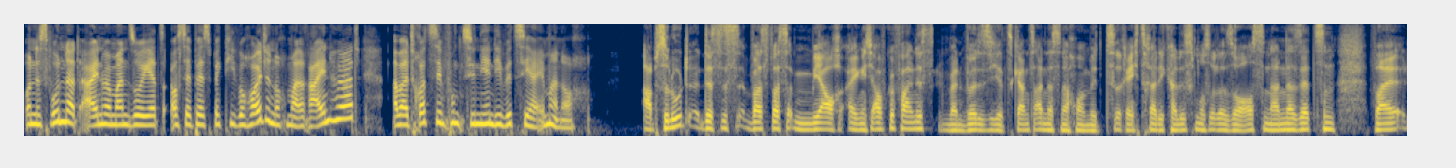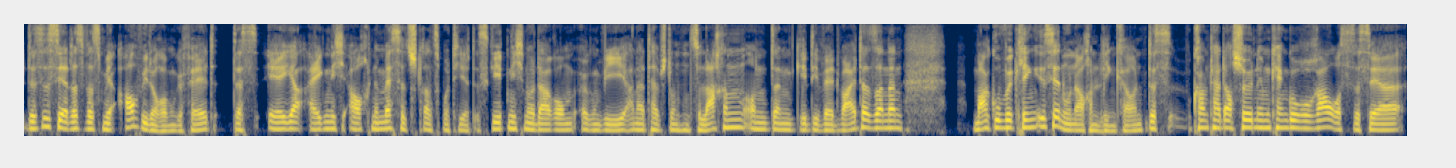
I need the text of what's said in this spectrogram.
Und es wundert einen, wenn man so jetzt aus der Perspektive heute nochmal reinhört. Aber trotzdem funktionieren die Witze ja immer noch. Absolut. Das ist was, was mir auch eigentlich aufgefallen ist. Man würde sich jetzt ganz anders nochmal mit Rechtsradikalismus oder so auseinandersetzen, weil das ist ja das, was mir auch wiederum gefällt, dass er ja eigentlich auch eine Message transportiert. Es geht nicht nur darum, irgendwie anderthalb Stunden zu lachen und dann geht die Welt weiter, sondern Marc-Uwe Kling ist ja nun auch ein Linker und das kommt halt auch schön im Känguru raus, dass er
